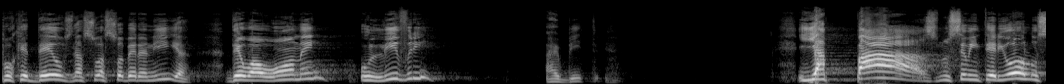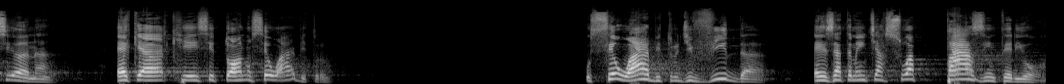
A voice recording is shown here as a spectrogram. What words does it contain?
Porque Deus, na sua soberania, deu ao homem o livre arbítrio. E a paz no seu interior, Luciana, é que, é que se torna o seu árbitro o seu árbitro de vida é exatamente a sua paz interior.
